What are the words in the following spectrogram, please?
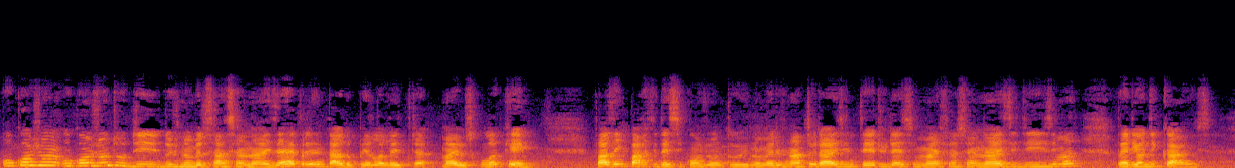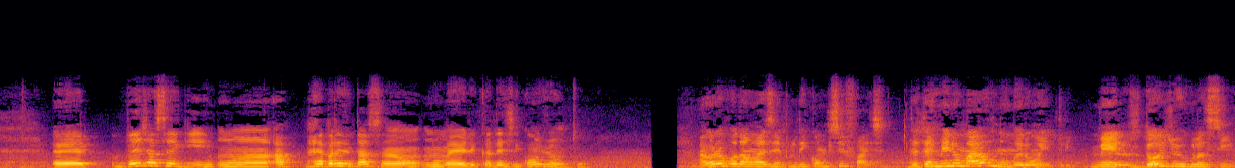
o, conjunto, o conjunto de, dos números racionais é representado pela letra maiúscula Q. Fazem parte desse conjunto os números naturais, inteiros, decimais, fracionais e dízimas periodicais. É, Veja a seguir uma representação numérica desse conjunto. Agora eu vou dar um exemplo de como se faz. Determine o maior número entre menos 2,5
